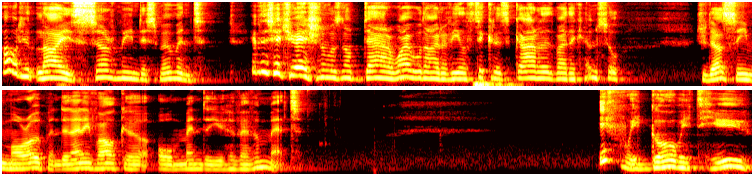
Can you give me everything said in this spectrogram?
How would it lies serve me in this moment? If the situation was not dire, why would I reveal secrets guarded by the Council? She does seem more open than any Valka or Mender you have ever met. If we go with you,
